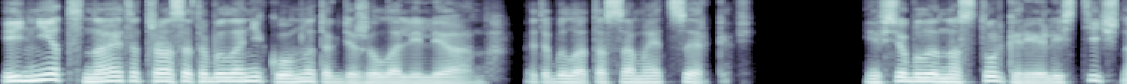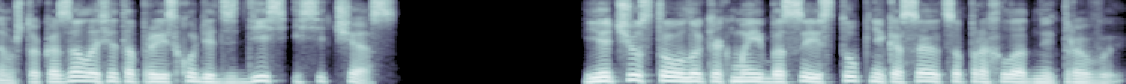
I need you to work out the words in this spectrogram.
И нет, на этот раз это была не комната, где жила Лилиан. Это была та самая церковь. И все было настолько реалистичным, что казалось, это происходит здесь и сейчас. Я чувствовала, как мои босые ступни касаются прохладной травы.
